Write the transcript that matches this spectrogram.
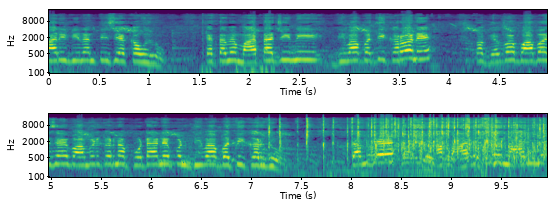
મારી વિનંતી છે, કહું છું કે તમે માતાજીની દીવાબત્તી કરો ને, તો ભેગો બાબા સાહેબ આંબેડકરના ફોટાને પણ દીવાબત્તી કરજો. કેમ આ ભારતીય નારીને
